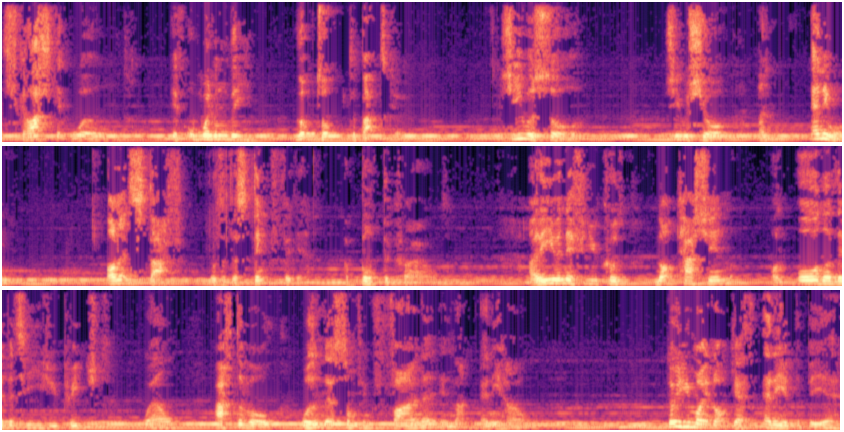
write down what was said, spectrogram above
scholastic world, if unwillingly looked up to Batscombe. She was sure, she was sure, and anyone on its staff was a distinct figure above the crowd. And even if you could not cash in on all the liberties you preached? Well, after all, wasn't there something finer in that anyhow? Though you might not get any of the beer,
